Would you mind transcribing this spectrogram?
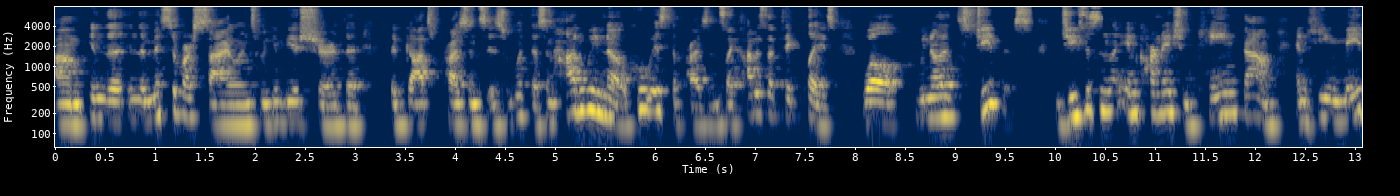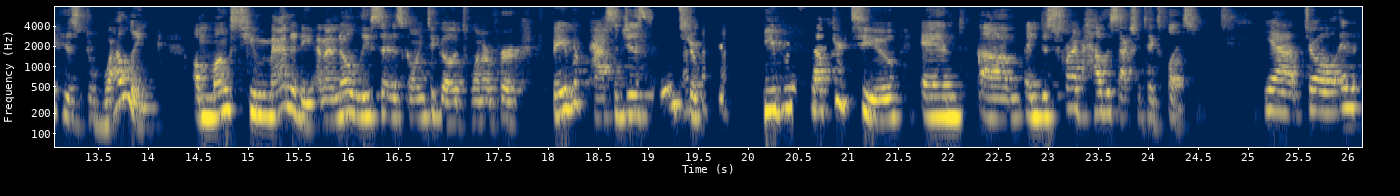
um, in the in the midst of our silence, we can be assured that that God's presence is with us. And how do we know who is the presence? Like, how does that take place? Well, we know that it's Jesus. Jesus in the incarnation came down and he made his dwelling amongst humanity. And I know Lysa is going to go to one of her favorite passages in Scripture, Hebrews chapter 2, and, um, and describe how this actually takes place. Yeah, Joel, and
